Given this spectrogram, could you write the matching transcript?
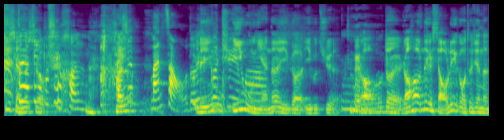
之前对啊，的时候这个不是很还是蛮早的一零个剧一五年的一个一部剧，对然后对，然后那个小丽给我推荐的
